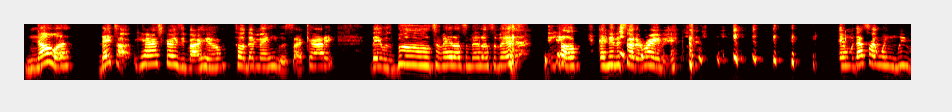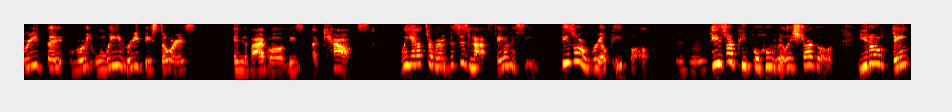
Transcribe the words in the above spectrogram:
Noah. They talk cash crazy about him. Told that man he was psychotic they was boo, tomato, tomato, tomato, and then it started raining. And that's why when we read the when we read these stories in the Bible, these accounts, we have to remember this is not fantasy. These were real people. Mm-hmm. These were people who really struggled. You don't think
